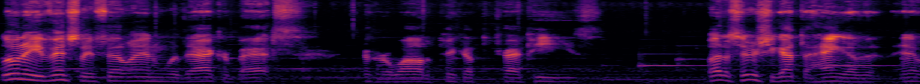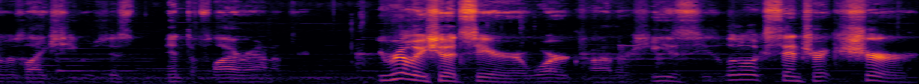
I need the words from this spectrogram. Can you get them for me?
Luna eventually fell in with the acrobats. Took her a while to pick up the trapeze. But as soon as she got the hang of it, and it was like she was just meant to fly around up there. You really should see her at work, Father. She's, she's a little eccentric, sure.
